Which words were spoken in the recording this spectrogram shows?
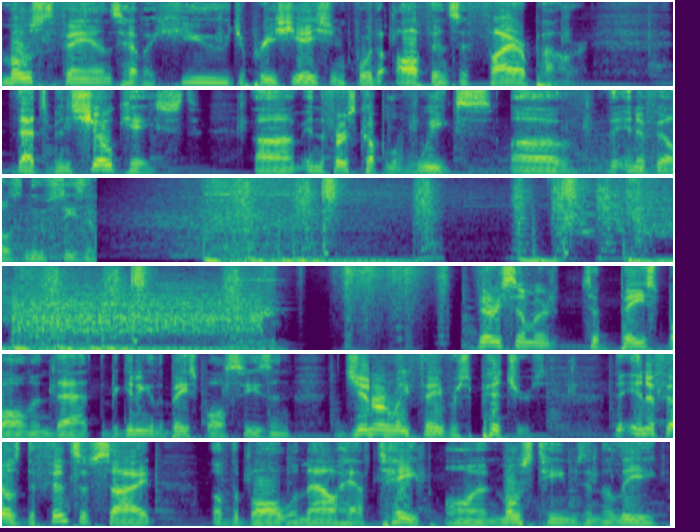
most fans have a huge appreciation for the offensive firepower that's been showcased um, in the first couple of weeks of the NFL's new season. Very similar to baseball in that the beginning of the baseball season generally favors pitchers. The NFL's defensive side of the ball will now have tape on most teams in the league.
